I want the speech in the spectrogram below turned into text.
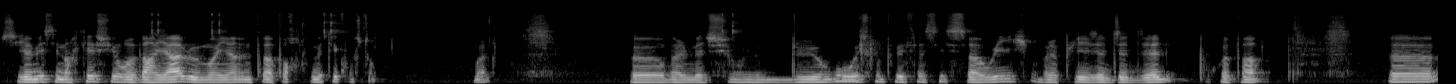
Si jamais c'est marqué sur variable, moyen, peu importe, vous mettez constant. Voilà. Euh, on va le mettre sur le bureau. Est-ce qu'on peut effacer ça? Oui. On va l'appeler ZZZ. Pourquoi pas? Euh,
